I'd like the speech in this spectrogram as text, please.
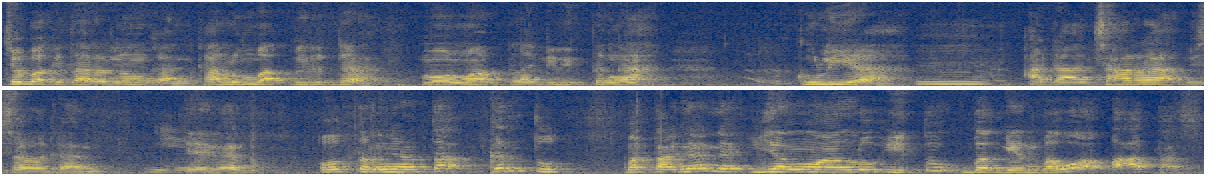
Coba kita renungkan. Kalau Mbak Firda, mohon maaf lagi di tengah kuliah, Hmm. ada acara misalkan, Iya. ya kan? Oh ternyata kentut. Pertanyaannya, yang malu itu bagian bawah apa atas?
